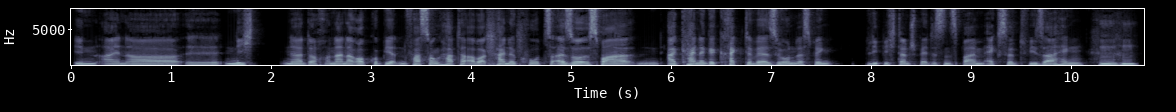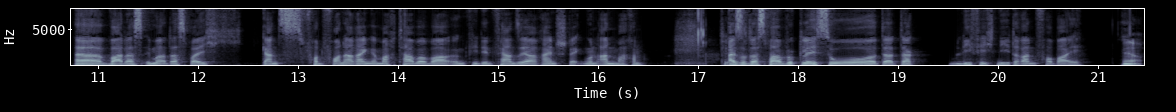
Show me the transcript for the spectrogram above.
in einer äh, nicht, na doch, in einer raubkopierten Fassung hatte, aber keine Codes, also es war äh, keine gecrackte Version, deswegen blieb ich dann spätestens beim Exit-Visa hängen, Mhm. äh, war das immer das, was ich ganz von vornherein gemacht habe, war irgendwie den Fernseher reinstecken und anmachen. Also das war wirklich so, da, da lief ich nie dran vorbei. Ja,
